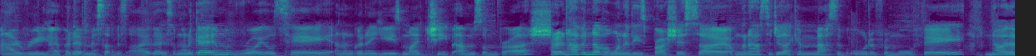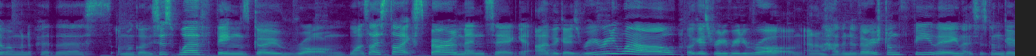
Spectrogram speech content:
And I really hope I don't mess up this eye look. So I'm gonna go in with Royalty and I'm gonna use my cheap Amazon brush. I don't have another one of these brushes, so I'm gonna have to do like a massive order from Morphe. I have no idea where I'm gonna put this. Oh my god, this is where things go wrong. Once I start experimenting, it either goes really, really well or goes really, really wrong. And I'm having a very strong feeling that this is gonna go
